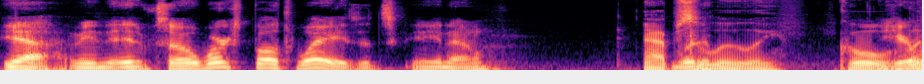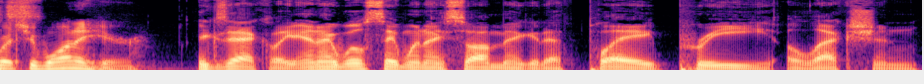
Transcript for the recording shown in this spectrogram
yeah, I mean, it, so it works both ways. It's you know, Absolutely. Cool. you hear Let's- what you want to hear. Exactly. And I will say when I saw Megadeth play pre election,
